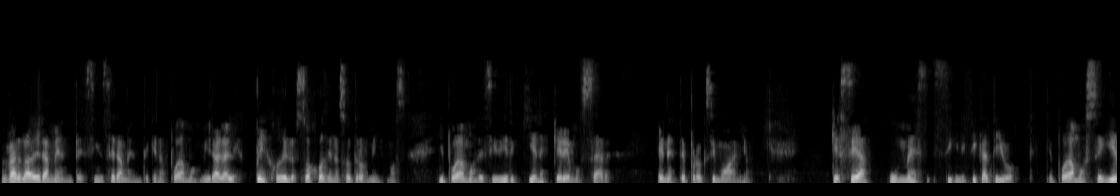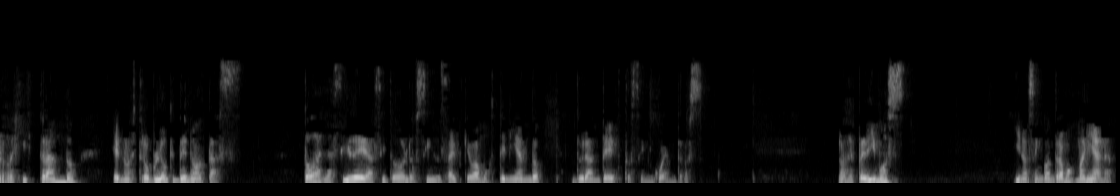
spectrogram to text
verdaderamente, sinceramente, que nos podamos mirar al espejo de los ojos de nosotros mismos y podamos decidir quiénes queremos ser en este próximo año. Que sea un mes significativo, que podamos seguir registrando en nuestro blog de notas todas las ideas y todos los insights que vamos teniendo durante estos encuentros. Nos despedimos y nos encontramos mañana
